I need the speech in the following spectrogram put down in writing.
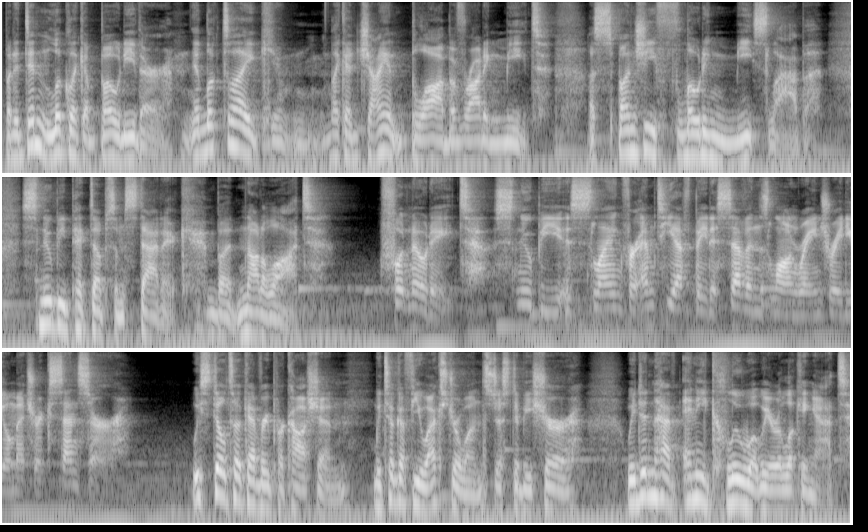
but it didn't look like a boat either. It looked like like a giant blob of rotting meat, a spongy floating meat slab. Snoopy picked up some static, but not a lot. Footnote 8. Snoopy is slang for MTF Beta 7's long-range radiometric sensor. We still took every precaution. We took a few extra ones just to be sure. We didn't have any clue what we were looking at.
